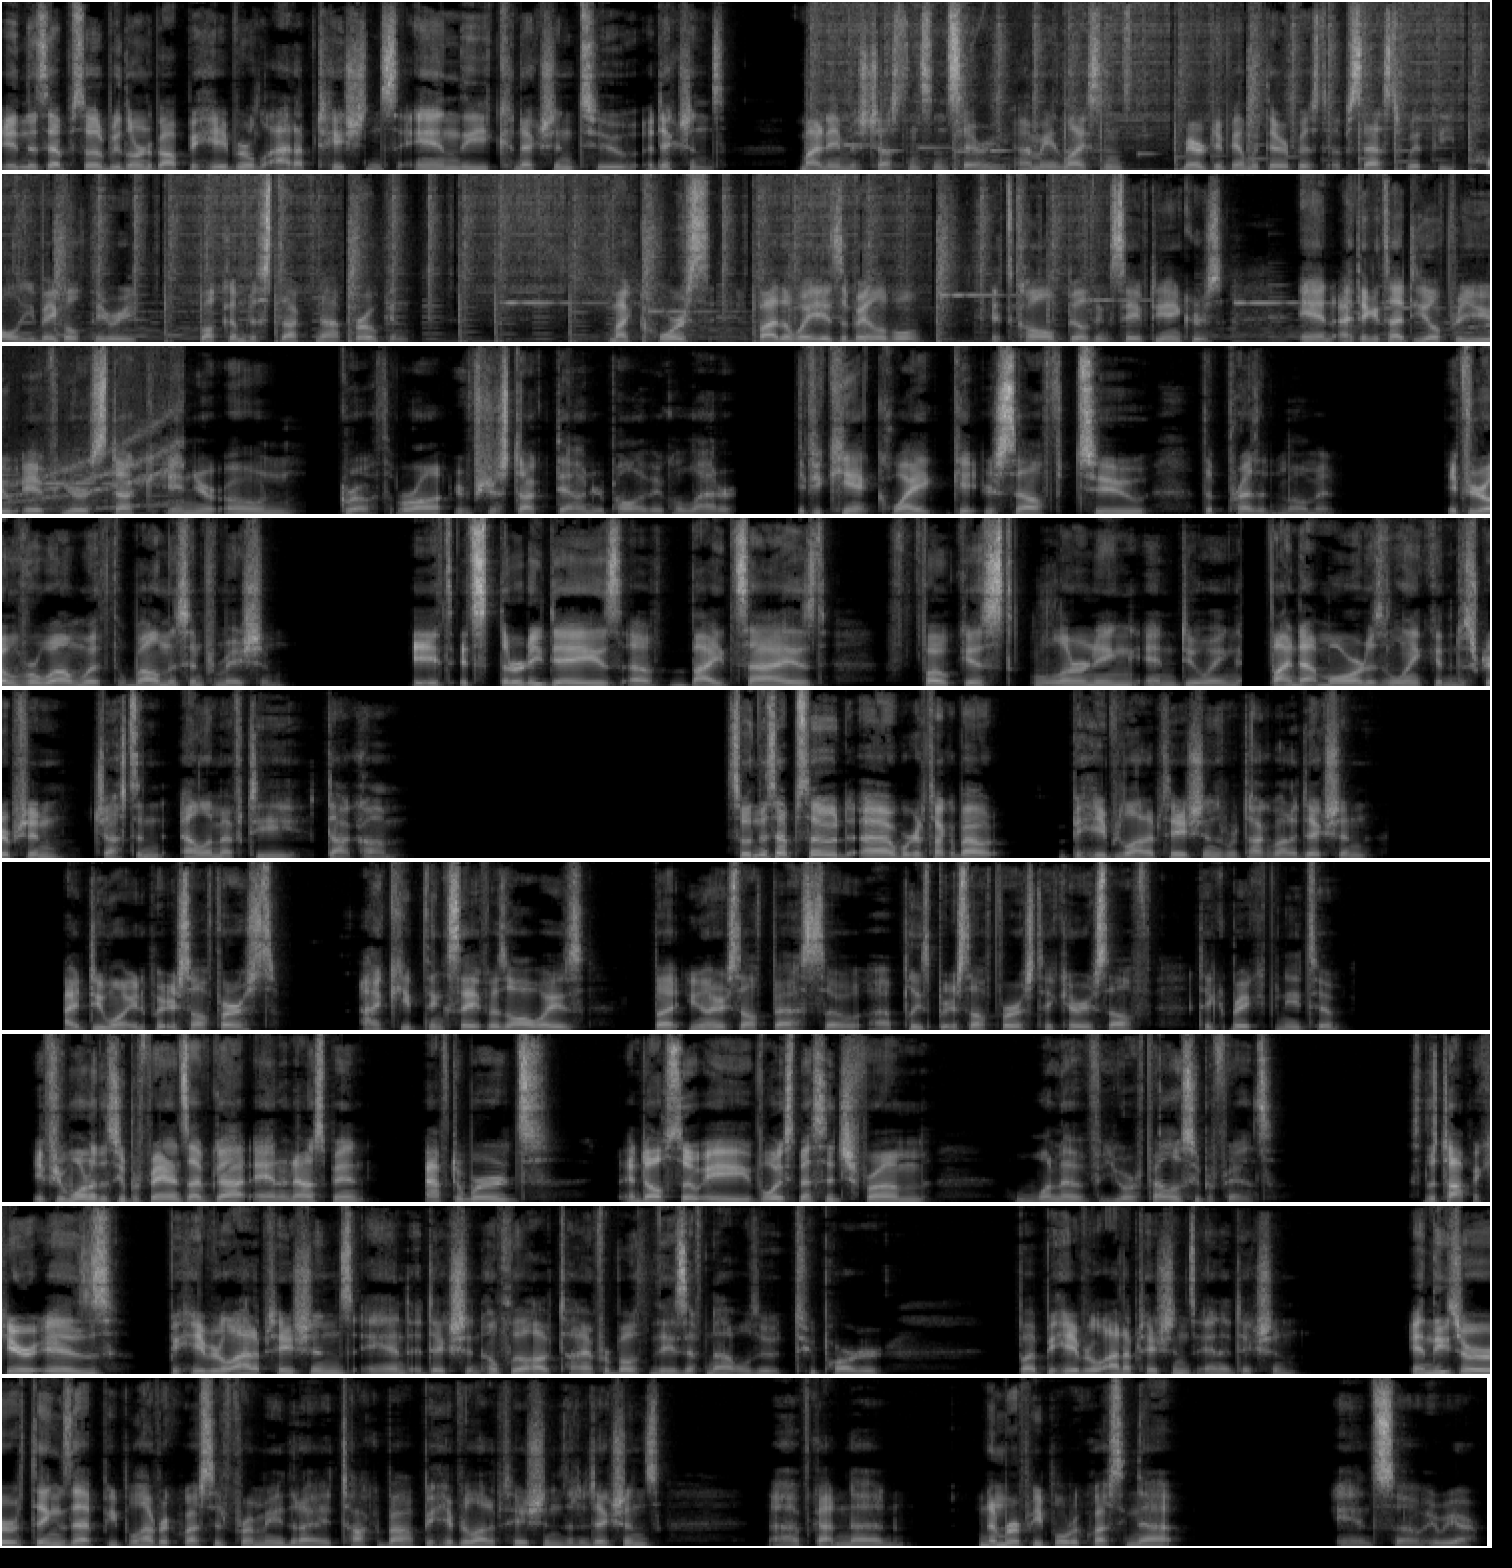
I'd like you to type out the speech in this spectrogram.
In this episode, we learn about behavioral adaptations and the connection to addictions. My name is Justin Sunseri. I'm a licensed marriage and family therapist obsessed with the polyvagal theory. Welcome to Stuck Not Broken. My course, by the way, is available. It's called Building Safety Anchors, and I think it's ideal for you if you're stuck in your own growth or if you're stuck down your polyvagal ladder. If you can't quite get yourself to the present moment. If you're overwhelmed with wellness information, it's it's 30 days of bite-sized, focused learning and doing. Find out more. There's a link in the description, justinlmft.com. So in this episode, uh, we're going to talk about behavioral adaptations. We're going to talk about addiction. I do want you to put yourself first. I keep things safe as always, but you know yourself best. So uh, please put yourself first. Take care of yourself. Take a break if you need to. If you're one of the super fans, I've got an announcement afterwards and also a voice message from one of your fellow superfans. So the topic here is behavioral adaptations and addiction. Hopefully, I'll have time for both of these. If not, we'll do a two-parter. But behavioral adaptations and addiction. And these are things that people have requested from me that I talk about behavioral adaptations and addictions. Uh, I've gotten a number of people requesting that. And so here we are.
